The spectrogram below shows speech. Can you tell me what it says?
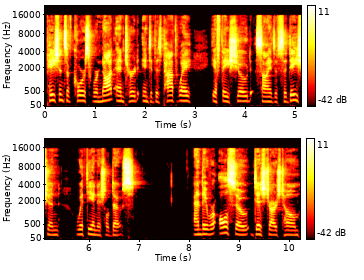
Patients, of course, were not entered into this pathway if they showed signs of sedation with the initial dose. And they were also discharged home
